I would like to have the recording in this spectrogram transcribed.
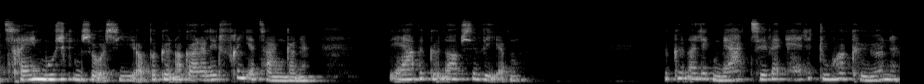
at træne musklen, så at sige, og begynde at gøre dig lidt fri af tankerne, det er at begynde at observere dem. Begynd at lægge mærke til, hvad er det, du har kørende.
